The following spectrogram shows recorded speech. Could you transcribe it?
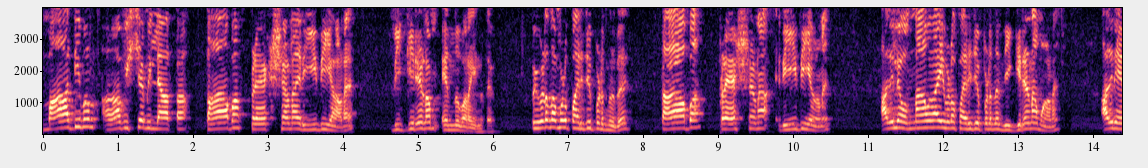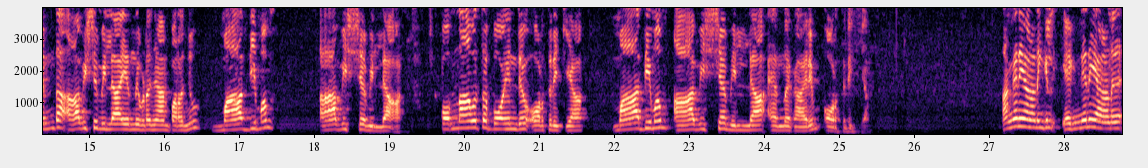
മാധ്യമം ആവശ്യമില്ലാത്ത താപ പ്രേക്ഷണ രീതിയാണ് വികിരണം എന്ന് പറയുന്നത്. അപ്പൊ ഇവിടെ നമ്മൾ പരിചയപ്പെടുന്നത് താപ പ്രേഷണ രീതിയാണ്. അതിലെ ഒന്നാമതായി ഇവിടെ പരിചയപ്പെടുന്ന വികിരണമാണ്. അതിന് എന്താ ആവശ്യമില്ല എന്ന് ഇവിടെ ഞാൻ പറഞ്ഞു. മാധ്യമം ആവശ്യമില്ല. ഒന്നാമത്തെ പോയിന്റ് ഓർത്തിരിക്കുക. മാധ്യമം ആവശ്യമില്ല എന്ന കാര്യം ഓർത്തിരിക്കുക. അങ്ങനെയാണെങ്കിൽ എങ്ങനെയാണ്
